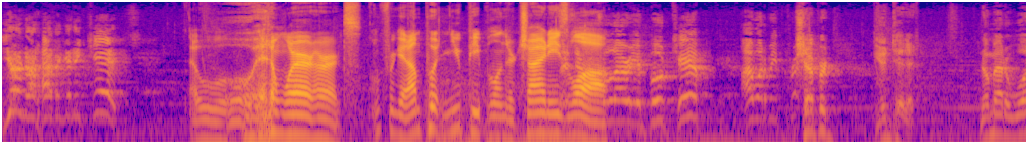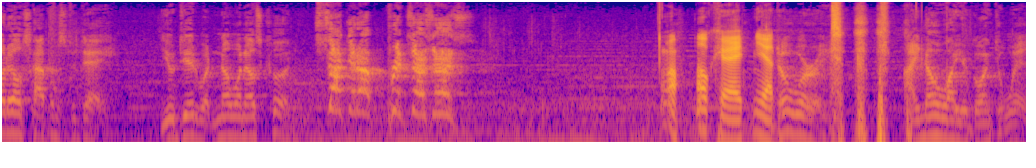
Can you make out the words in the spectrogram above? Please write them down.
you're not having any kids. Oh, hit him where it hurts. Don't forget, I'm putting you people under Chinese This law. isn't boot camp. I want to be. Shepard, you did it. No matter what else happens today, you did what no one else could. Suck it up, princesses! Oh, okay. Yeah. Don't worry. I know why you're going to win.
